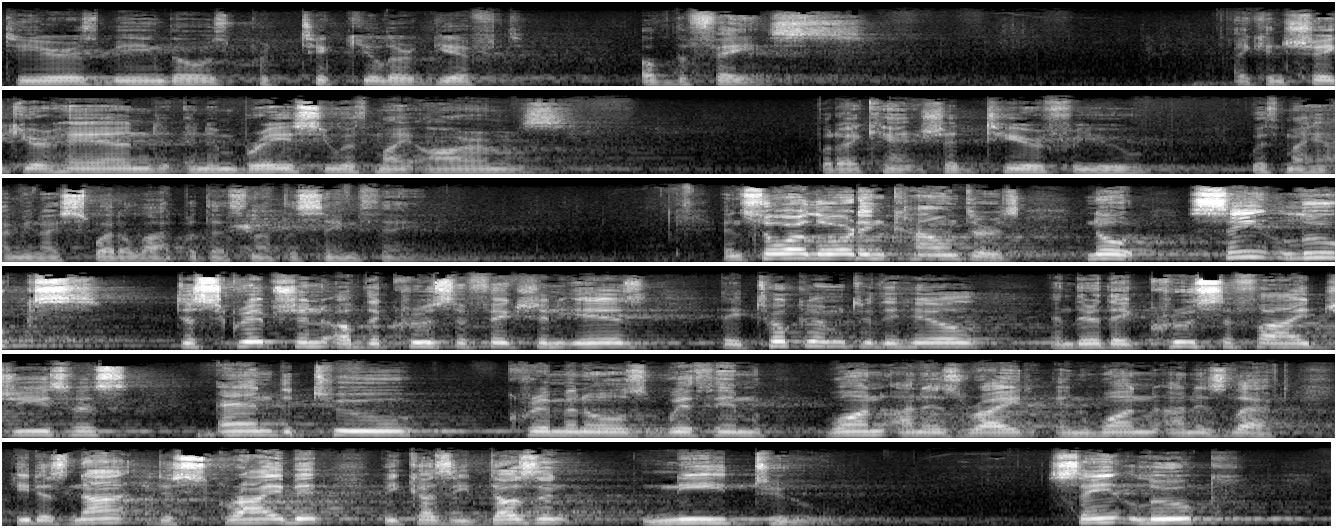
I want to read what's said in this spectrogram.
Tears being those particular gift of the face. I can shake your hand and embrace you with my arms, but I can't shed tear for you with my hand. I mean, I sweat a lot, but that's not the same thing. And so our Lord encounters. Note, St. Luke's description of the crucifixion is they took him to the hill, and there they crucified Jesus and the two criminals with him, one on his right and one on his left. He does not describe it because he doesn't need to. St. Luke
